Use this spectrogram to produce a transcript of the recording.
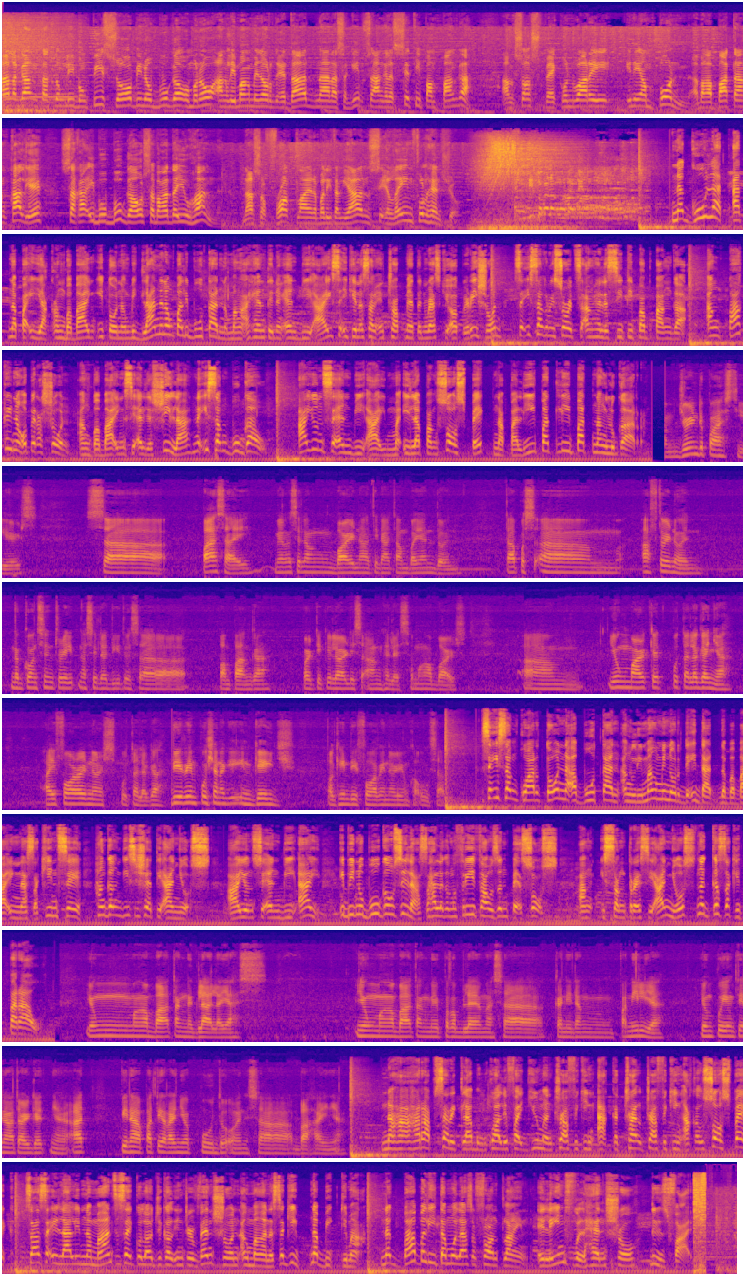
Halagang 3,000 piso, binubugaw umano ang limang minor de edad na nasagip sa Angeles City, Pampanga. Ang sospek, kunwari iniampon ang mga batang kalye saka ibubugaw sa mga dayuhan. Nasa frontline ng balitang yan si Elaine Fulgencio. Nagulat at napaiyak ang babaeng ito nang bigla nilang palibutan ng mga ahente ng NBI sa ikinasang entrapment and rescue operation sa isang resort sa Angeles City, Pampanga. Ang pakay ng operasyon, ang babaeng si Alias Sheila na isang bugaw. Ayon sa NBI, maila pang sospek na palipat-lipat ng lugar. Um, During the past years, sa Pasay, meron silang bar na tinatambayan doon. Tapos, um, after nun, nag-concentrate na sila dito sa Pampanga, particularly sa Angeles, sa mga bars. Um, yung market po talaga niya ay foreigners po talaga. Hindi rin po siya nag engage pag hindi foreigner yung kausap. Sa isang kwarto, naabutan ang limang minor de edad na babaeng nasa 15 hanggang 17 anyos. Ayon sa NBI, ibinubugaw sila sa halagang 3,000 pesos. Ang isang 13 anyos nagkasakit pa raw. Yung mga batang naglalayas, yung mga batang may problema sa kanilang pamilya, yun po yung tinatarget niya at pinapatira niya po doon sa bahay niya. Nahaharap sa reklamong Qualified Human Trafficking Act at Child Trafficking Act ang sospek. Sasailalim naman sa psychological intervention ang mga nasagip na biktima. Nagbabalita mula sa frontline, Elaine Fulgencio, News 5.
